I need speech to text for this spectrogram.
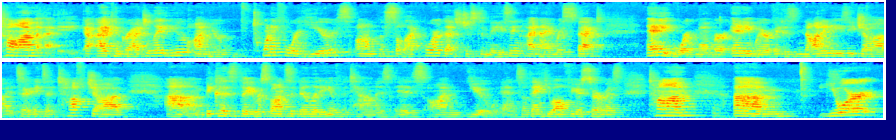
Tom, I congratulate you on your 24 years on the select board. That's just amazing, and I respect any board member anywhere. It is not an easy job. It's a it's a tough job um, because the responsibility of the town is is on you. And so thank you all for your service, Tom. Um, your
